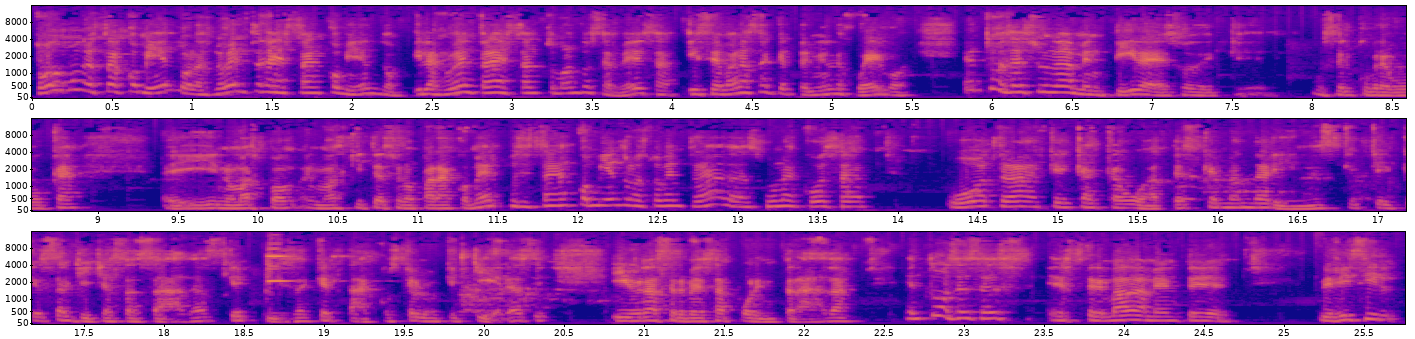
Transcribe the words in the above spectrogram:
todo el mundo está comiendo, las nueve entradas están comiendo y las nueve entradas están tomando cerveza y se van hasta que termine el juego. Entonces es una mentira eso de que use el cubreboca eh, y nomás, nomás quíteselo para comer, pues están comiendo las nueve entradas, una cosa otra que cacahuates, que mandarines, que, que, salchichas asadas, que pizza, que tacos, que lo que quieras, y, una cerveza por entrada. Entonces es extremadamente difícil.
